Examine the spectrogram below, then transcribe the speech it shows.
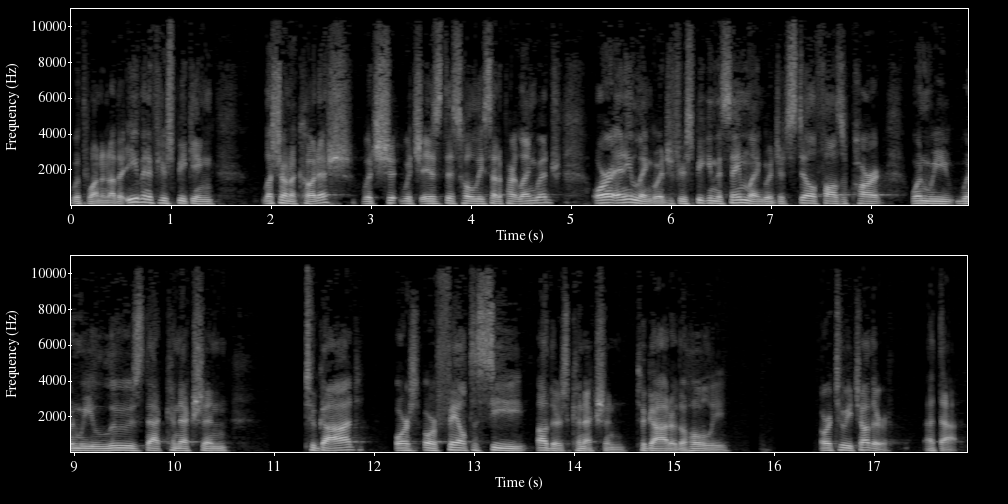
with one another. Even if you're speaking Lashon Kodesh, which which is this holy set apart language, or any language, if you're speaking the same language, it still falls apart when we when we lose that connection to God or or fail to see others' connection to God or the holy or to each other at that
